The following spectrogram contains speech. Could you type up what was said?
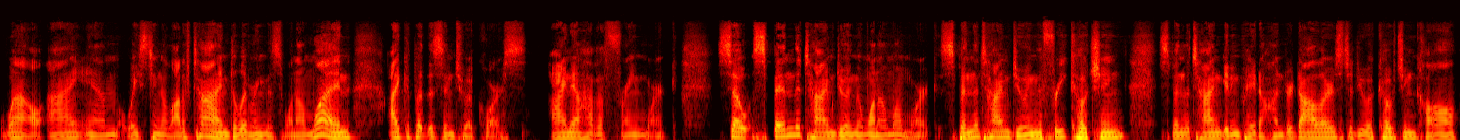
wow, I am wasting a lot of time delivering this one on one. I could put this into a course. I now have a framework. So spend the time doing the one on one work, spend the time doing the free coaching, spend the time getting paid $100 to do a coaching call.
